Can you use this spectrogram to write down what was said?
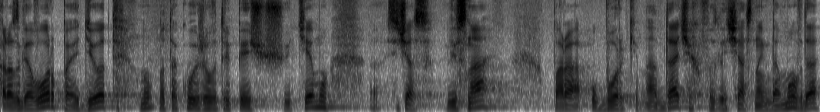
разговор пойдет ну, на такую же вытрепещущую тему. Э, сейчас весна, пора уборки на дачах, возле частных домов. Да?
